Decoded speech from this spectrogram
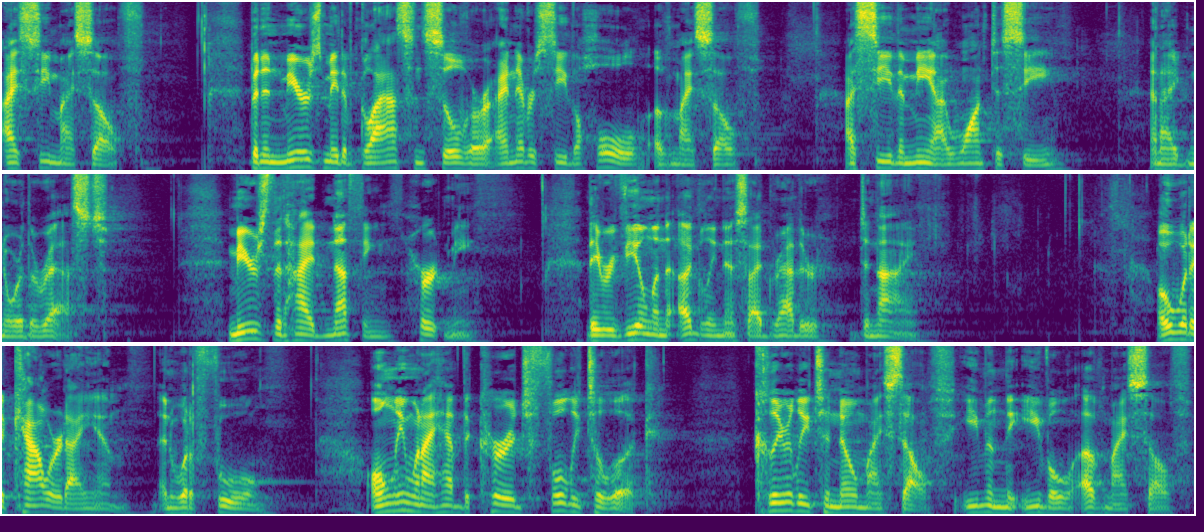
I see myself, but in mirrors made of glass and silver, I never see the whole of myself. I see the me I want to see, and I ignore the rest. Mirrors that hide nothing hurt me. They reveal an ugliness I'd rather deny. Oh, what a coward I am, and what a fool. Only when I have the courage fully to look, clearly to know myself, even the evil of myself,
